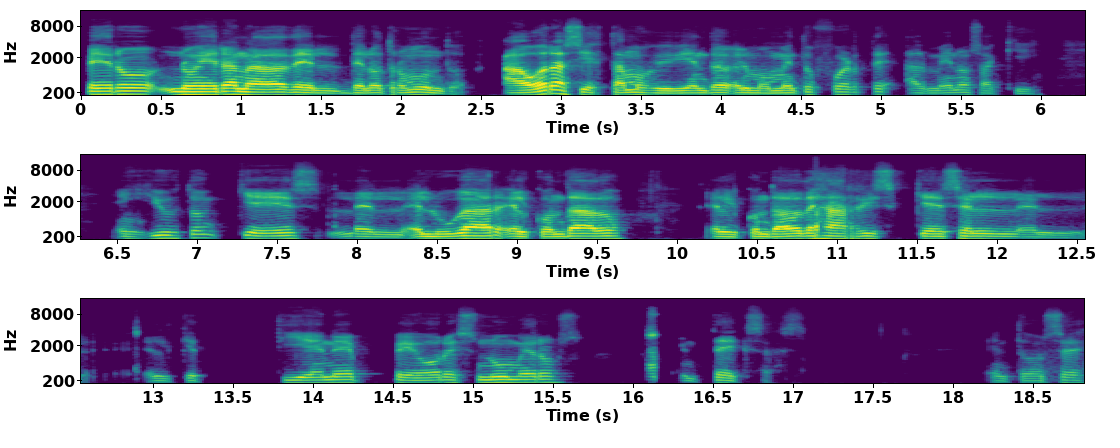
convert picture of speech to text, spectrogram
pero no era nada del, otro mundo. Ahora sí estamos viviendo el momento fuerte, al menos aquí en Houston, que es el, el lugar, el condado, el condado de Harris, que es el- el que tiene peores números en Texas. Entonces,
